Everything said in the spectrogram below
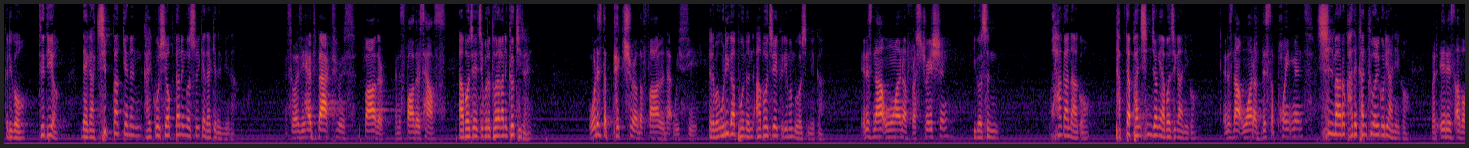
그리고 드디어 내가 집 밖에는 갈 곳이 없다는 것을 깨닫게 됩니다. So as he heads back to his father and his father's house, 아버지의 집으로 돌아가는 그 길에 what is the picture of the father that we see? 여러분 우리가 보는 아버지의 그림은 무엇입니까? It is not one of frustration. 이것은 화가 나고 답답한 심정의 아버지가 아니고 It is not one of disappointment, 실망으로 가득한 그 얼굴이 아니고 but it is of a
